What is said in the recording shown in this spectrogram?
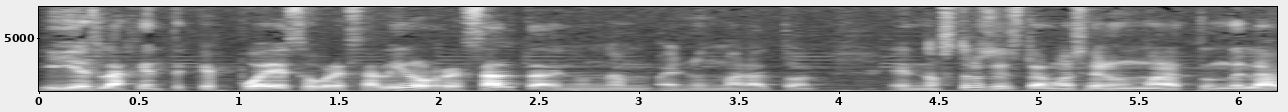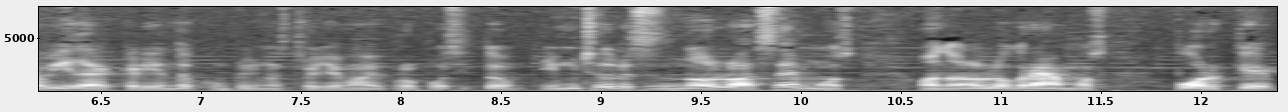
y es la gente que puede sobresalir o resalta en, en un maratón. Eh, nosotros estamos en un maratón de la vida queriendo cumplir nuestro llamado y propósito y muchas veces no lo hacemos o no lo logramos porque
